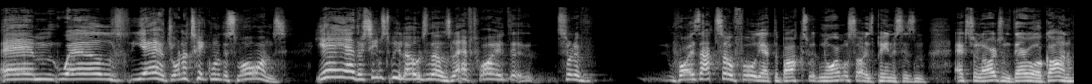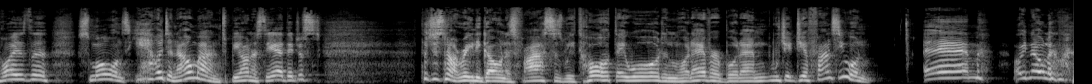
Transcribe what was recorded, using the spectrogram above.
Um, well, yeah, do you want to take one of the small ones? Yeah, yeah, there seems to be loads of those left. Why, the, sort of, why is that so full yet? The box with normal sized penises and extra large ones, they're all gone. Why is the small ones? Yeah, I don't know, man, to be honest. Yeah, they're just, they're just not really going as fast as we thought they would and whatever. But, um, would you, do you fancy one? Um, I know, like,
